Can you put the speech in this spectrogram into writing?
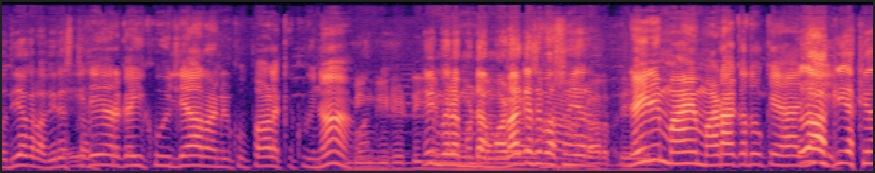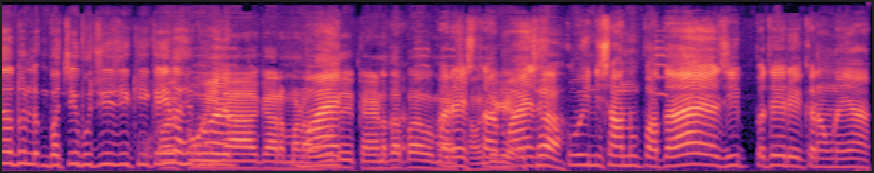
ਵਧੀਆ ਕਰਾ ਦੀ ਰਸਤਾ। ਇਹਦੇ ਵਰਗਾ ਹੀ ਕੋਈ ਲਿਆ ਦਾਂਗੇ ਕੋਈ ਭਾਲ ਕੇ ਕੋਈ ਨਾ। ਬਿੰਗੀ ਨਹੀਂ ਮੇਰਾ ਮੁੰਡਾ ਮਾੜਾ ਕਿਸੇ ਪਾਸੋਂ ਯਾਰ। ਨਹੀਂ ਨਹੀਂ ਮੈਂ ਮਾੜਾ ਕਦੋਂ ਕਿਹਾ ਜੀ? ਕੀ ਅੱਖਾਂ ਦਾ ਤੂੰ ਬੱਚੀ ਬੁੱਚੀ ਜੀ ਕੀ ਕਹੀ ਨਾ ਓਏ ਸੀ? ਕੋਈ ਨਾ ਗਰਮਣਾ ਉਹਦੇ ਕਹਿਣ ਦਾ ਭਾਵ ਮੈਂ ਰਿਸ਼ਤਾ ਸਮਝ ਗਿਆ। ਕੋਈ ਨਹੀਂ ਸਾਨੂੰ ਪਤਾ ਹੈ ਅਸੀਂ ਬਥੇਰੇ ਕਰਾਉਣੇ ਆ।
